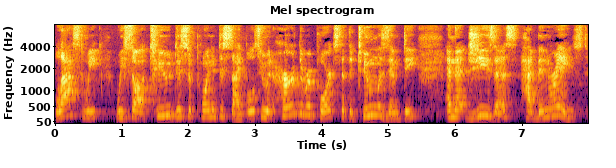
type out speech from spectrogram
Last week, we saw two disappointed disciples who had heard the reports that the tomb was empty and that Jesus had been raised.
